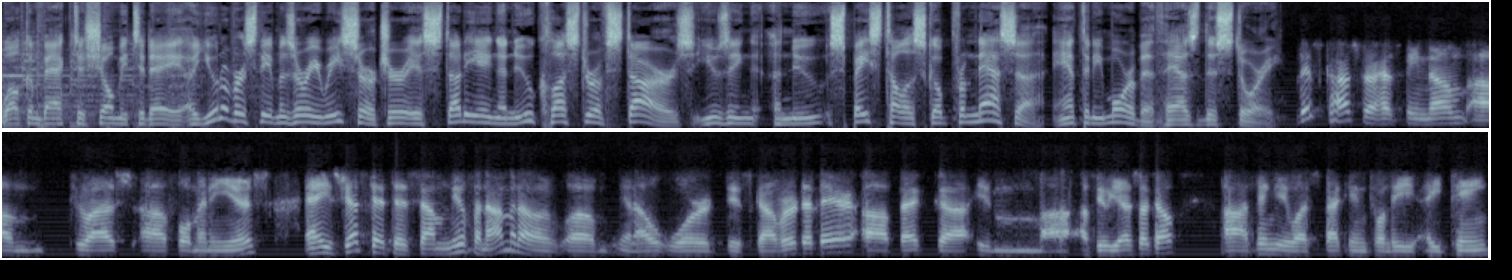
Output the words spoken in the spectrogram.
Welcome back to Show Me Today. A University of Missouri researcher is studying a new cluster of stars using a new space telescope from NASA. Anthony Morabith has this story. This cluster has been known um, to us uh, for many years, and it's just that some new phenomena, uh, you know, were discovered there uh, back uh, in uh, a few years ago. I think it was back in 2018,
